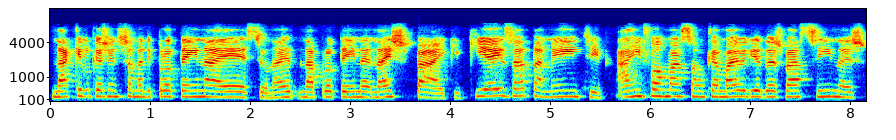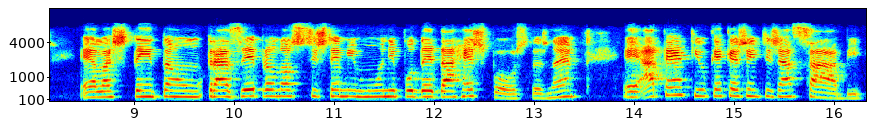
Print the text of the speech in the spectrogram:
naquilo que a gente chama de proteína S, ou na, na, proteína, na spike, que é exatamente a informação que a maioria das vacinas elas tentam trazer para o nosso sistema imune poder dar respostas, né? É, até aqui, o que é que a gente já sabe?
